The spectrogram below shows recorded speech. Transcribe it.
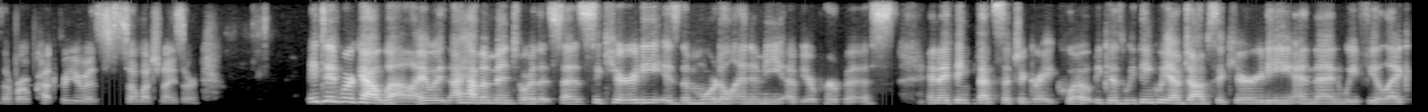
the rope cut for you is so much nicer it did work out well. I, I have a mentor that says security is the mortal enemy of your purpose. And I think that's such a great quote because we think we have job security and then we feel like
